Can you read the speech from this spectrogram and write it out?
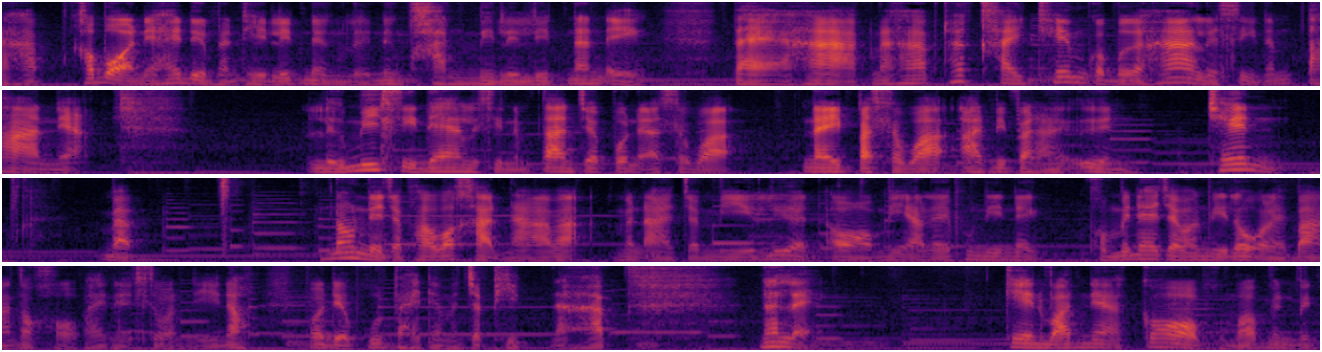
นะครับเขาบอกเนี่ยให้ดื่มทันทีลิตรหนึ่งหรือ 1,000มิลลิลิตรนั่นเอง แต่หากนะครับถ้าใครเข้มกว่าเบอร์ 5 หรือสีน้ำตาลเนี่ยหรือมีสีแดงหรือสีน้ำตาลเจือปนในปัสวะในปัสสาวะอาจมีปัญหาอื่น เช่นแบบนอกเหนือจากภาวะขาดน้ำอะ มันอาจจะมีเลือดออก มีอะไรพวกนี้ใน ผมไม่แน่ใจว่ามีโรคอะไรบ้าง ต้องขออภัยในส่วนนี้เนาะ เพราะเดี๋ยวพูดไปเดี๋ยวมันจะผิดนะครับ นั่นแหละ เกณฑ์วัดเนี่ยก็ผมว่ามันเป็น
